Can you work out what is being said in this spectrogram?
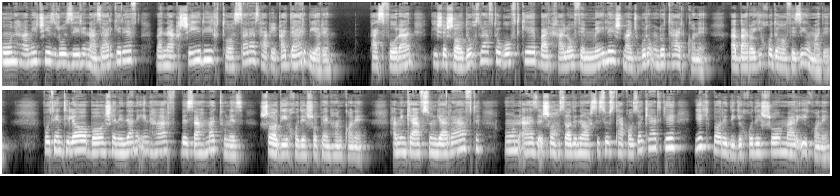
اون همه چیز رو زیر نظر گرفت و نقشه ریخت تا سر از حقیقت در بیاره. پس فورا پیش شادخت رفت و گفت که برخلاف میلش مجبور اون رو ترک کنه و برای خداحافظی اومده. پوتنتیلا با شنیدن این حرف به زحمت تونست شادی خودش رو پنهان کنه. همین که افسونگر رفت اون از شاهزاده نارسیسوس تقاضا کرد که یک بار دیگه خودش رو مرئی کنه.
